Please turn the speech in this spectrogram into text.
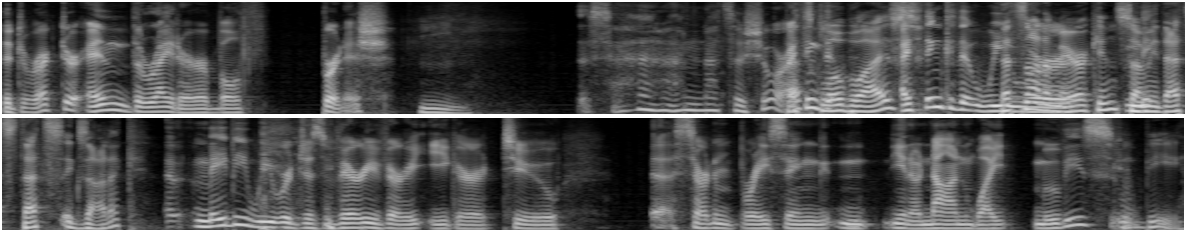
The director and the writer are both British. So, I'm not so sure. I. That's think that- globalized. I think that we that's not were- American. So I mean, that's that's exotic. maybe we were just very very eager to uh, start embracing you know non-white movies Could be.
